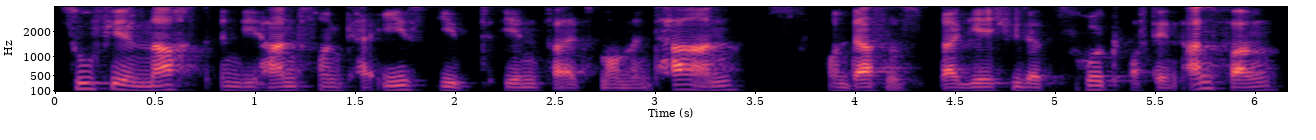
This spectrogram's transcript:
zu viel Macht in die Hand von KIs gibt, jedenfalls momentan, und das ist, da gehe ich wieder zurück auf den Anfang,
